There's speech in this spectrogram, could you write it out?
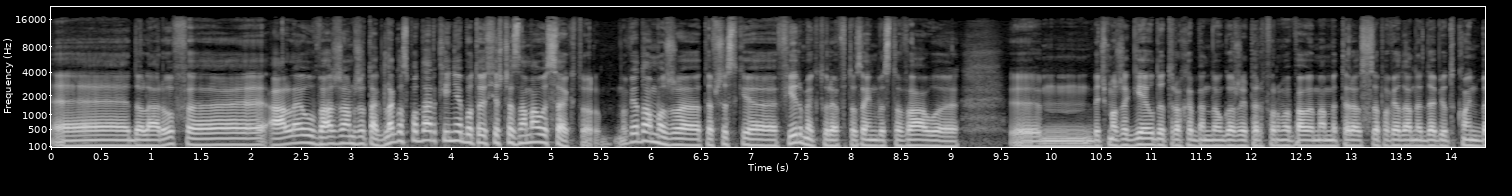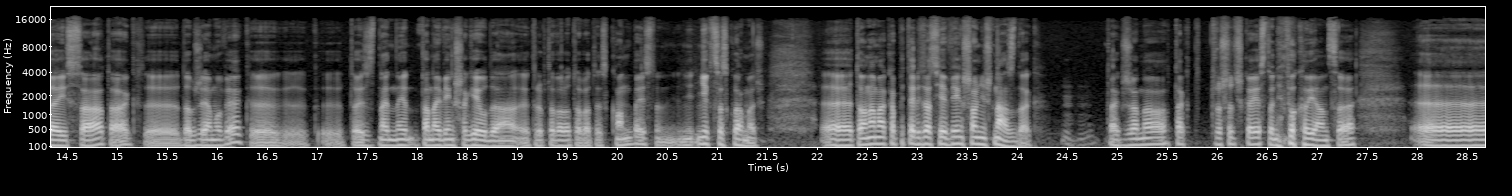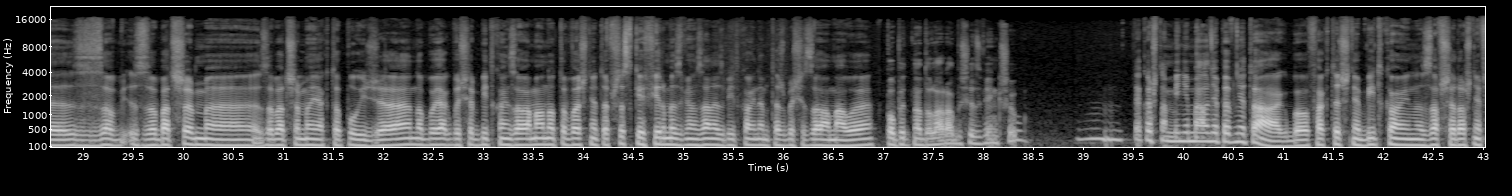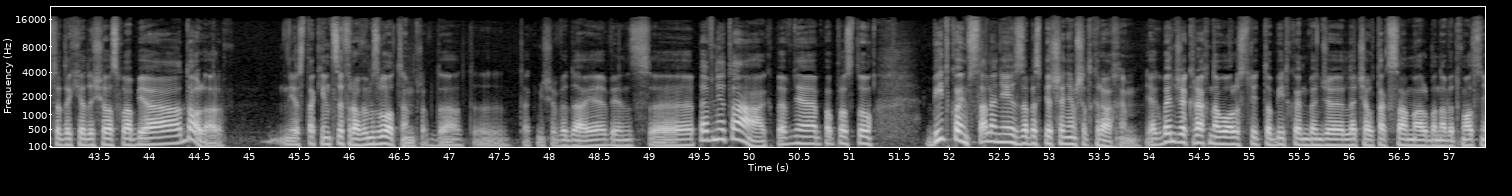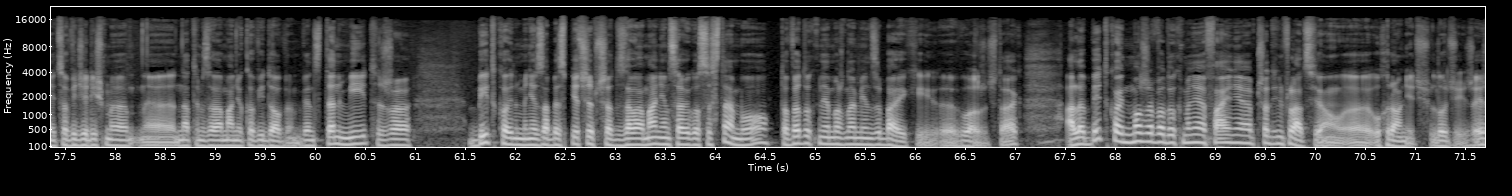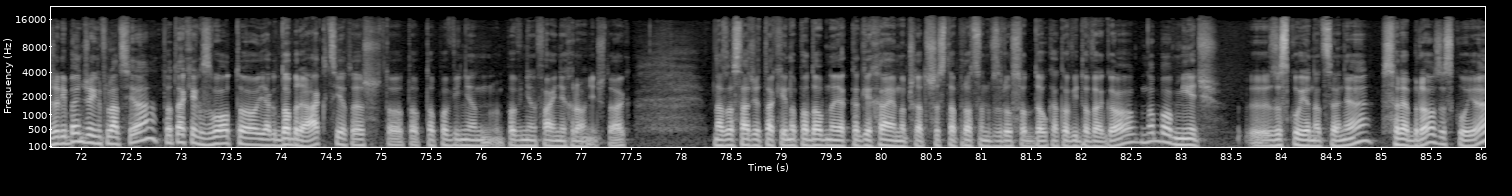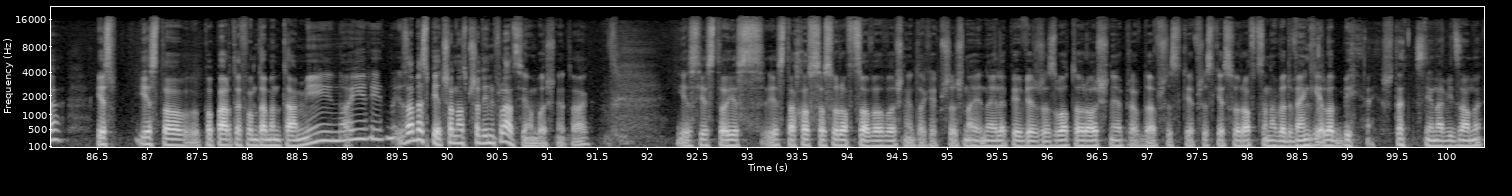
e, dolarów, e, ale uważam, że tak, dla gospodarki nie, bo to jest jeszcze za mały sektor. No wiadomo, że te wszystkie firmy, które w to zainwestowały, Być może giełdy trochę będą gorzej performowały. Mamy teraz zapowiadany debiut Coinbase'a, tak? Y, Dobrze ja mówię? Y, y, To jest ta największa giełda kryptowalutowa, to jest Coinbase. Nie, nie chcę skłamać. E, To ona ma kapitalizację większą niż Nasdaq. Także no, tak troszeczkę jest to niepokojące. E, zob- Zobaczymy, zobaczymy, jak to pójdzie, no bo jakby się Bitcoin załamał, no to właśnie te wszystkie firmy związane z Bitcoinem też by się załamały. Popyt na dolara by się zwiększył? Jakoś tam minimalnie pewnie tak, bo faktycznie bitcoin zawsze rośnie wtedy, kiedy się osłabia dolar. Jest takim cyfrowym złotem, prawda? To, tak mi się wydaje, więc e, pewnie tak. Pewnie po prostu bitcoin wcale nie jest zabezpieczeniem przed krachem. Jak będzie krach na Wall Street, to bitcoin będzie leciał tak samo albo nawet mocniej, co widzieliśmy e, na tym załamaniu covidowym. Więc ten mit, że Bitcoin mnie zabezpieczy przed załamaniem całego systemu, to według mnie można między bajki e, włożyć, tak? Ale Bitcoin może według mnie fajnie przed inflacją e, uchronić ludzi. Że jeżeli będzie inflacja, to tak jak złoto, jak dobre akcje też, to, to, to powinien, powinien fajnie chronić, tak? Na zasadzie takiej, no podobnej jak KGHM, na przykład 300% wzrósł od dołka covidowego, no bo miedź y, zyskuje na cenie, srebro zyskuje, jest, jest to poparte fundamentami, no i, i zabezpiecza nas przed inflacją właśnie, tak? Jest, jest, to, jest, jest ta hossa surowcowa właśnie, tak jak przecież naj, najlepiej wiesz, że złoto rośnie, prawda, wszystkie, wszystkie surowce, nawet węgiel odbija, już ten jest nienawidzony.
